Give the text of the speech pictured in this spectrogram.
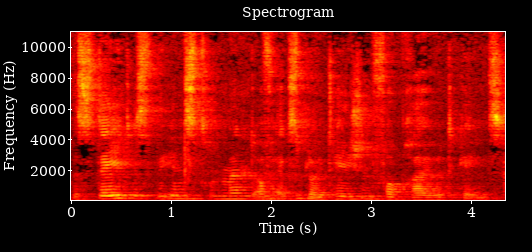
the state is the instrument of exploitation for private gains.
